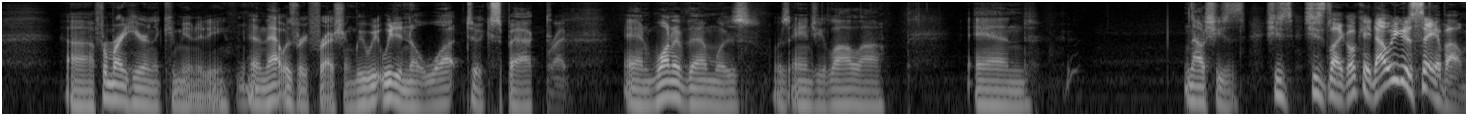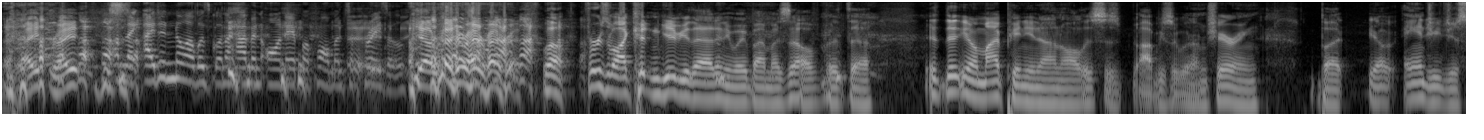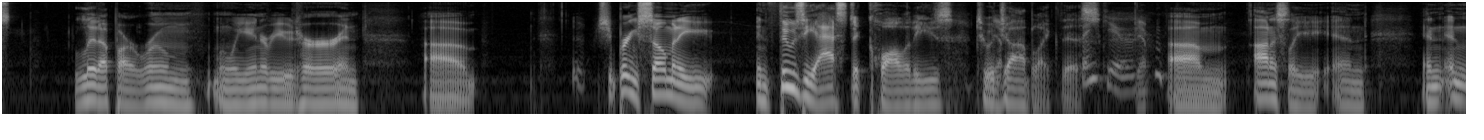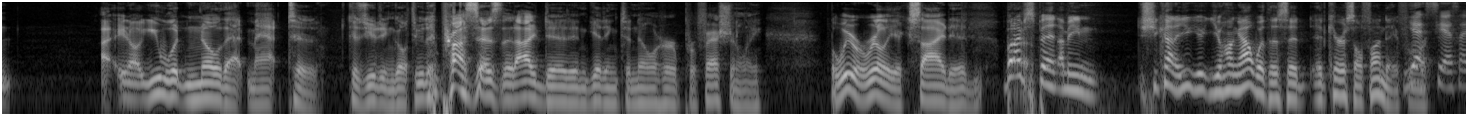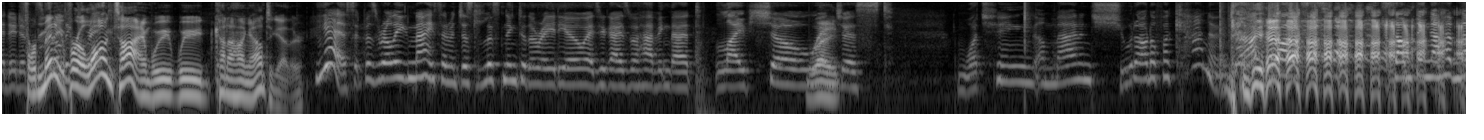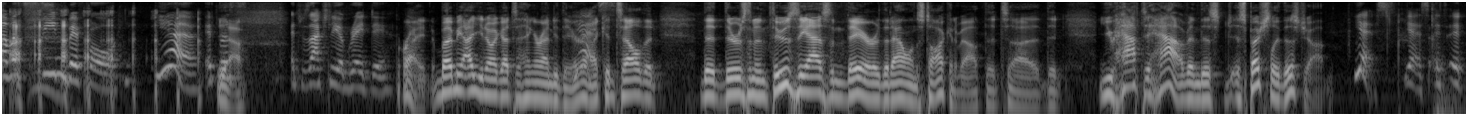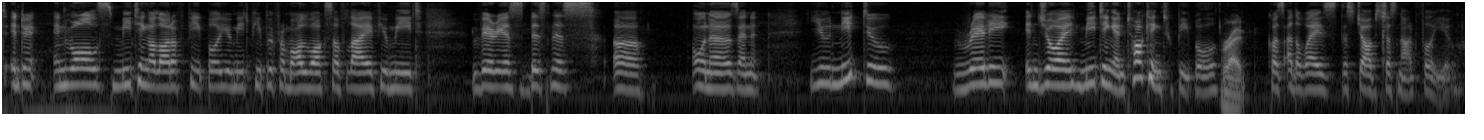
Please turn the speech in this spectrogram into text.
uh, from right here in the community, and that was refreshing. We, we we didn't know what to expect, Right. and one of them was was Angie Lala, and now she's she's she's like, okay, now what are you gonna say about me, right? Right? I'm like, I didn't know I was going to have an on-air performance appraisal. yeah, right, right, right, right. Well, first of all, I couldn't give you that anyway by myself, but uh, it, you know, my opinion on all this is obviously what I'm sharing. But you know, Angie just lit up our room when we interviewed her, and um, she brings so many enthusiastic qualities to a job like this Thank you. Yep. honestly and and and I, you know you wouldn't know that matt to because you didn't go through the process that i did in getting to know her professionally but we were really excited But I've spent, I mean, she kind of, you, you hung out with us at, at Carousel Fun Day for, Yes, yes, I did. It for many, really for a great. long time. We, we kind of hung out together. Yes, it was really nice. And just listening to the radio as you guys were having that live show Right. and just watching a man shoot out of a cannon. That was something I have never seen before. Yeah, it was. Yeah. It was actually a great day. Right. But I mean, I, you know, I got to hang around you there and I could tell that, that there's an enthusiasm there that Alan's talking about that, uh, that you have to have in this, especially this job. Yes, yes. It, it, it involves meeting a lot of people. You meet people from all walks of life. You meet various business uh, owners, and you need to really enjoy meeting and talking to people. Right. Because otherwise, this job's just not for you.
